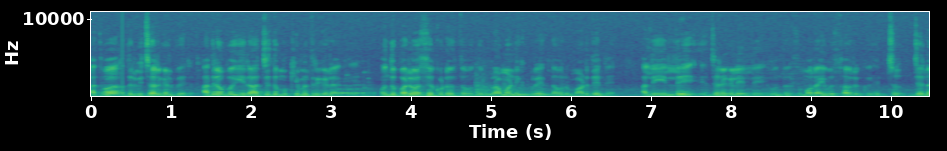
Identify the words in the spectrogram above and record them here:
ಅಥವಾ ಅದ್ರ ವಿಚಾರಗಳು ಬೇರೆ. ಆದರೆ ಒಬ್ಬ ಈ ರಾಜ್ಯದ ಮುಖ್ಯಮಂತ್ರಿಗಳಾಗಿ ಒಂದು ಭರವಸೆ ಕೊಡುವಂಥ ಒಂದು ಪ್ರಾಮಾಣಿಕ ಪ್ರಯತ್ನ ಅವರು ಮಾಡದೇನೆ. ಅಲ್ಲಿ ಇಲ್ಲಿ ಜನಗಳಲ್ಲಿ ಒಂದು ಸುಮಾರು ಐವತ್ತು ಸಾವಿರಕ್ಕೂ ಹೆಚ್ಚು ಜನ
